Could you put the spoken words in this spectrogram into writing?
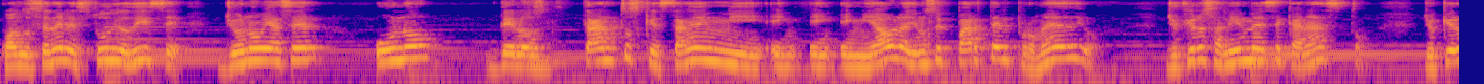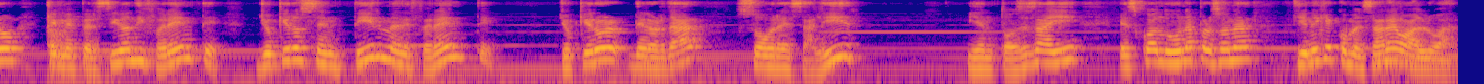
Cuando usted en el estudio dice, yo no voy a ser uno de los tantos que están en mi, en, mi aula. Yo no soy parte del promedio. Yo quiero salirme de ese canasto. Yo quiero que me perciban diferente. Yo quiero sentirme diferente. Yo quiero de verdad sobresalir. Y entonces ahí es cuando una persona tiene que comenzar a evaluar.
